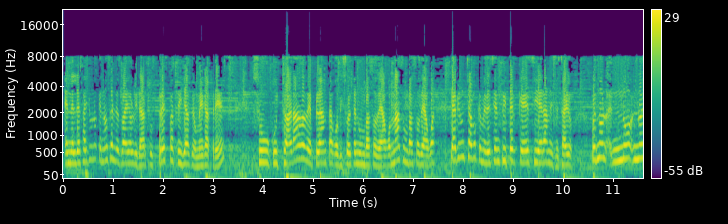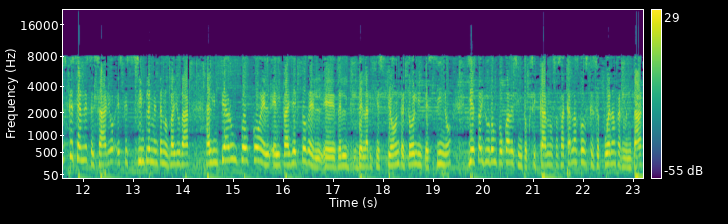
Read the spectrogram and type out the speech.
en el desayuno que no se les vaya a olvidar sus tres pastillas de omega 3 su cucharada de planta disuelta en un vaso de agua, más un vaso de agua, que había un chavo que me decía en Twitter que si era necesario. Pues no, no, no es que sea necesario, es que simplemente nos va a ayudar a limpiar un poco el, trayecto eh, de la digestión, de todo el intestino, y esto ayuda un poco a desintoxicarnos, a sacar las cosas que se puedan fermentar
